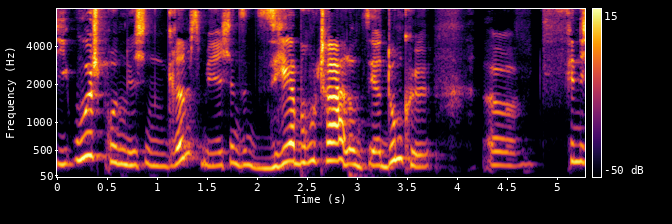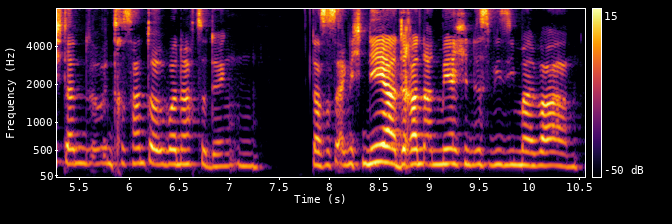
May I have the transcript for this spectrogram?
Die ursprünglichen Grimms Märchen sind sehr brutal und sehr dunkel. Äh, Finde ich dann interessant, darüber nachzudenken. dass es eigentlich näher dran an Märchen ist, wie sie mal waren.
